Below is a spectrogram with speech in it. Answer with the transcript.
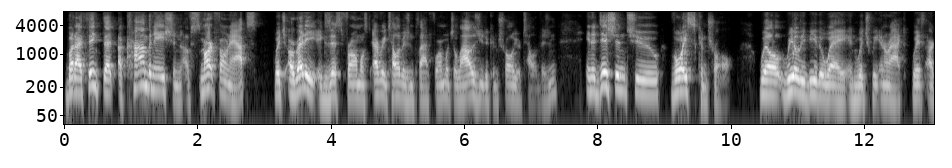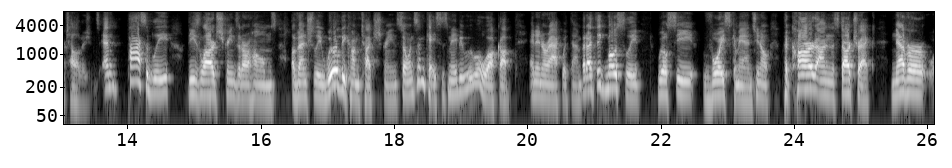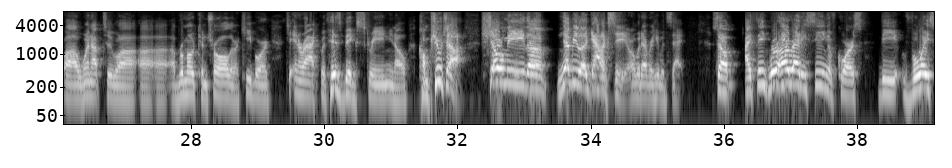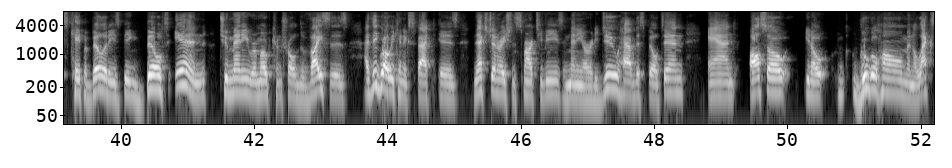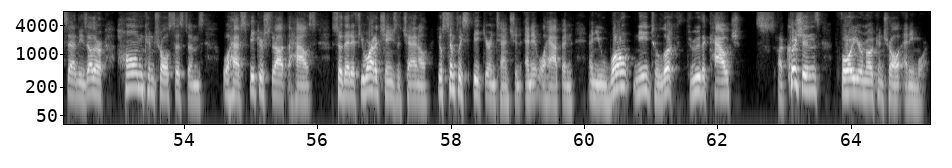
But I think that a combination of smartphone apps, which already exist for almost every television platform, which allows you to control your television, in addition to voice control, will really be the way in which we interact with our televisions. And possibly these large screens at our homes eventually will become touch screens. So in some cases, maybe we will walk up and interact with them. But I think mostly we'll see voice commands. You know, Picard on the Star Trek never uh, went up to a, a, a, remote control or a keyboard to interact with his big screen, you know, computer, show me the nebula galaxy or whatever he would say. So I think we're already seeing, of course, the voice capabilities being built in to many remote controlled devices. I think what we can expect is next generation smart TVs, and many already do have this built in, and also, you know, Google Home and Alexa and these other home control systems will have speakers throughout the house so that if you want to change the channel, you'll simply speak your intention and it will happen. And you won't need to look through the couch uh, cushions for your remote control anymore.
